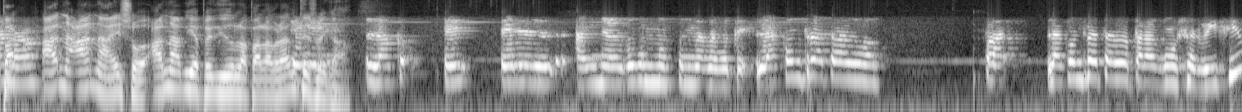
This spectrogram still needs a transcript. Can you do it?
Pa- Ana, Ana, eso. Ana había pedido la palabra antes, Eh, venga. La, co- el, ay, un montón de rebote. ¿La ha contratado, pa- ¿la ha contratado para algún servicio?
